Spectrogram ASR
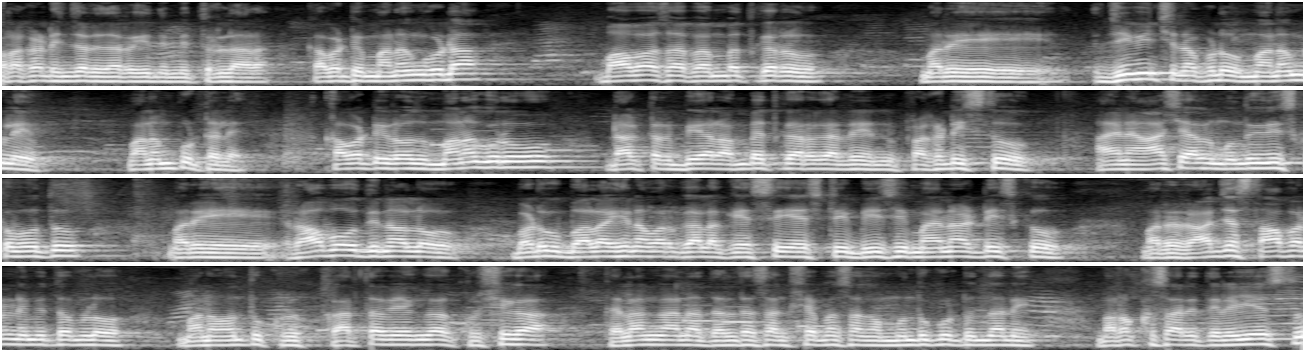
ప్రకటించడం జరిగింది మిత్రులారా. కాబట్టి మనం కూడా బాబాసాహెబ్ అంబేద్కర్ మరి జీవించినప్పుడు మనం లేవు మనం పుట్టలే. కాబట్టి ఈరోజు మన గురువు డాక్టర్ బిఆర్ అంబేద్కర్ గారిని నేను ప్రకటిస్తూ ఆయన ఆశయాలను ముందుకు తీసుకుపోతూ మరి రాబో దినాల్లో బడుగు బలహీన వర్గాలకు ఎస్సీ ఎస్టీ బీసీ మైనార్టీస్కు మరి రాజ్య స్థాపన నిమిత్తంలో మన వంతు కృ- కర్తవ్యంగా కృషిగా తెలంగాణ దళిత సంక్షేమ సంఘం ముందుకుంటుందని మరొకసారి తెలియజేస్తూ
